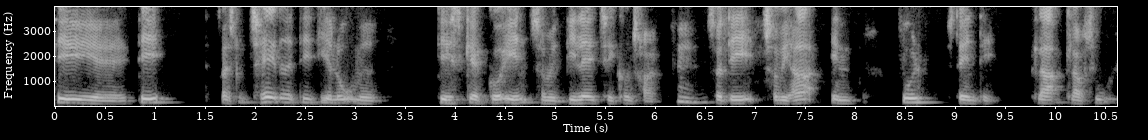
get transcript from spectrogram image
Det, øh, det resultatet af det dialogmøde, det skal gå ind som et bilag til kontrakt. Mm. Så, det, så vi har en fuldstændig klar klausul,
